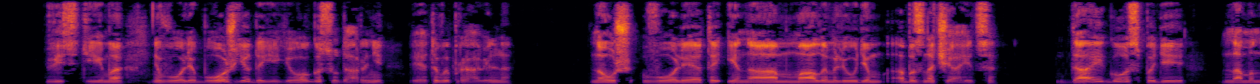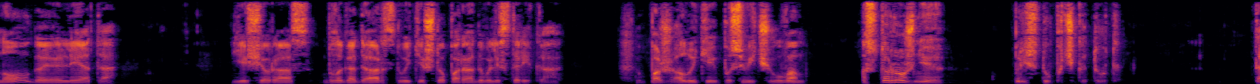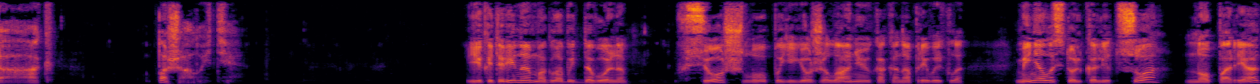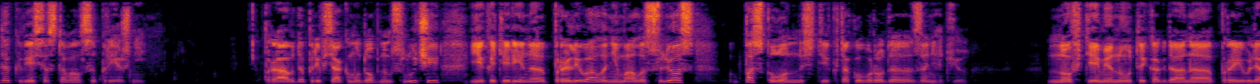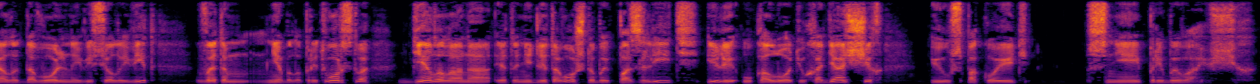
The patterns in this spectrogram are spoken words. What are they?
Вестима воля Божья, да ее государыне, это вы правильно. Но уж воля эта и нам, малым людям, обозначается. Дай, Господи, на многое лето. Еще раз благодарствуйте, что порадовали старика. Пожалуйте, посвящу вам. Осторожнее, приступочка тут. Так, пожалуйте. Екатерина могла быть довольна. Все шло по ее желанию, как она привыкла. Менялось только лицо, но порядок весь оставался прежний. Правда, при всяком удобном случае Екатерина проливала немало слез по склонности к такого рода занятию. Но в те минуты, когда она проявляла довольный, веселый вид, в этом не было притворства, делала она это не для того, чтобы позлить или уколоть уходящих, и успокоить с ней пребывающих.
